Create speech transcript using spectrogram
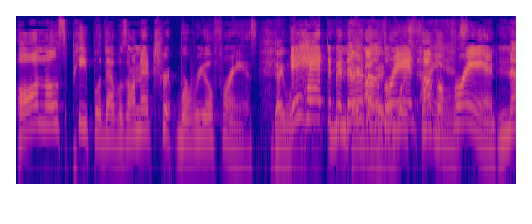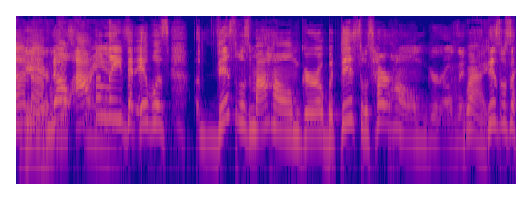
all those people that was on that trip were real friends. They it weren't. had to be None a of them friend was of a friend. None Yeah. of them. No, was I friends. believe that it was this was my home girl, but this was her home girl. Right. This was a,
